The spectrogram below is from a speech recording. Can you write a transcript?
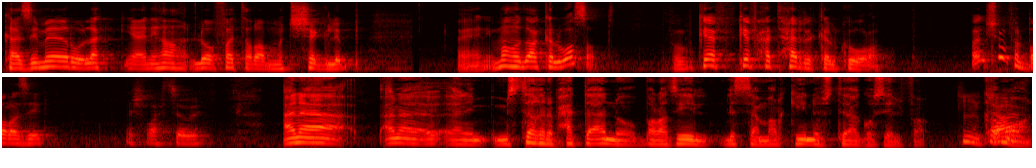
كازيميرو لك يعني ها له فترة متشقلب. يعني ما هو ذاك الوسط. فكيف كيف حتحرك الكورة؟ فنشوف البرازيل. إيش راح تسوي؟ أنا أنا يعني مستغرب حتى أنه برازيل لسه ماركينوس تياغو سيلفا. كمان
